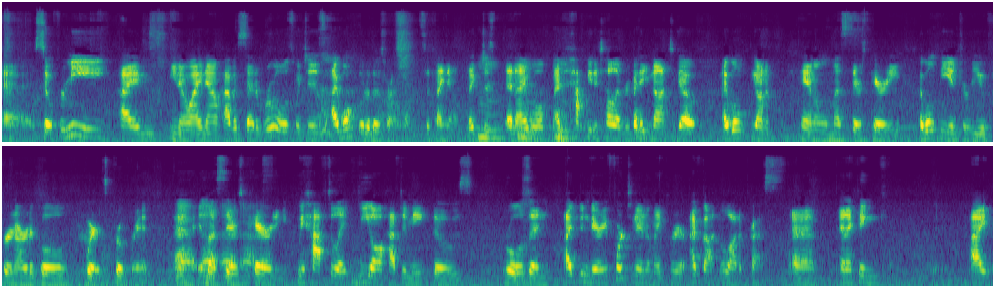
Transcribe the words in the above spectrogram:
Uh, so for me, I'm, you know, I now have a set of rules, which is I won't go to those restaurants if I know, like just, Mm, and I mm, will. I'm mm. happy to tell everybody not to go. I won't be on a panel unless there's parity. I won't be interviewed for an article where it's appropriate uh, Yeah, unless uh, uh, there's uh, uh. parity. We have to like, we all have to make those rules, and I've been very fortunate in my career. I've gotten a lot of press, um, and I think I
